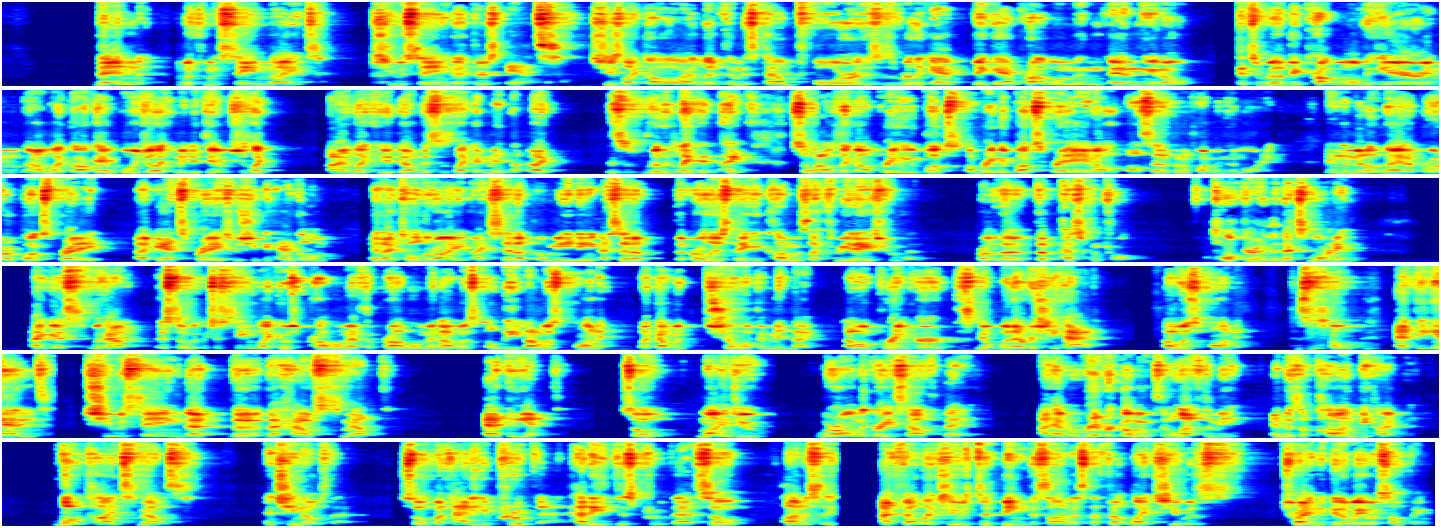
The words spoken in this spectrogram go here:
Then within the same night, she was saying that there's ants she's like, "Oh, I lived in this town before. This is a really amp, big ant problem, and and you know, it's a really big problem over here." And I'm like, "Okay, what would you like me to do?" She's like, "I like you to know this is like at midnight. Like this is really late at night." So I was like, "I'll bring you bugs. I'll bring you bug spray, and I'll I'll set up an appointment in the morning." In the middle of the night, I brought her bug spray, uh, ant spray, so she could handle them. And I told her I, I set up a meeting. I set up the earliest they could come is like three days from then for the, the pest control. Talked to her in the next morning I guess without so it just seemed like it was problem after problem, and I was elite. I was on it. Like I would show up at midnight. I would bring her, you know, whatever she had. I was on it. So at the end, she was saying that the the house smelled. At the end, so mind you, we're on the Great South Bay. I have a river going to the left of me, and there's a pond behind me. Low tide smells, and she knows that. So, but how do you prove that? How do you disprove that? So honestly, I felt like she was being dishonest. I felt like she was trying to get away with something.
